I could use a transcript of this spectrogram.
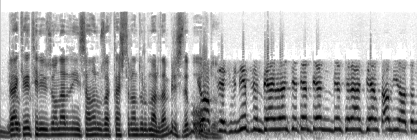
belki de televizyonlardan insanları uzaklaştıran durumlardan birisi de bu Yok oldu. Zeki ne bileyim ben önceden ben mesela zevk alıyordum.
